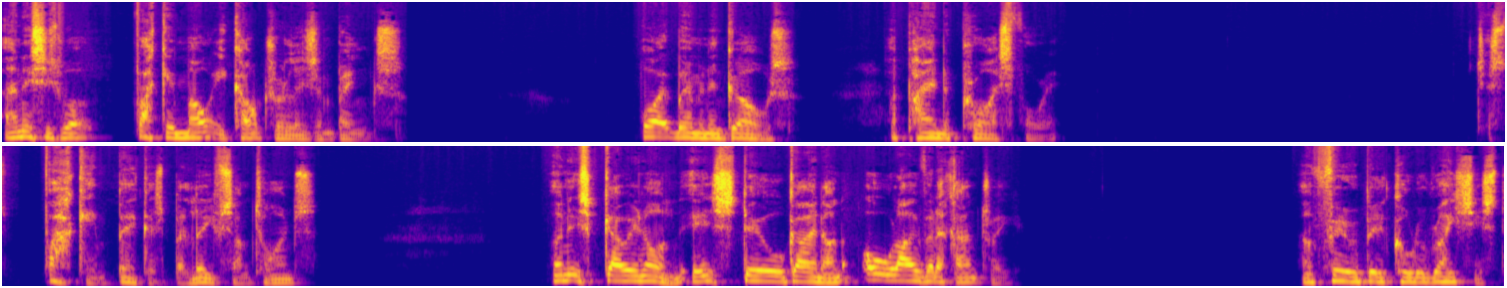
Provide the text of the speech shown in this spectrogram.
And this is what fucking multiculturalism brings white women and girls are paying the price for it. Just fucking beggars belief sometimes. And it's going on, it's still going on all over the country. And fear of being called a racist,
